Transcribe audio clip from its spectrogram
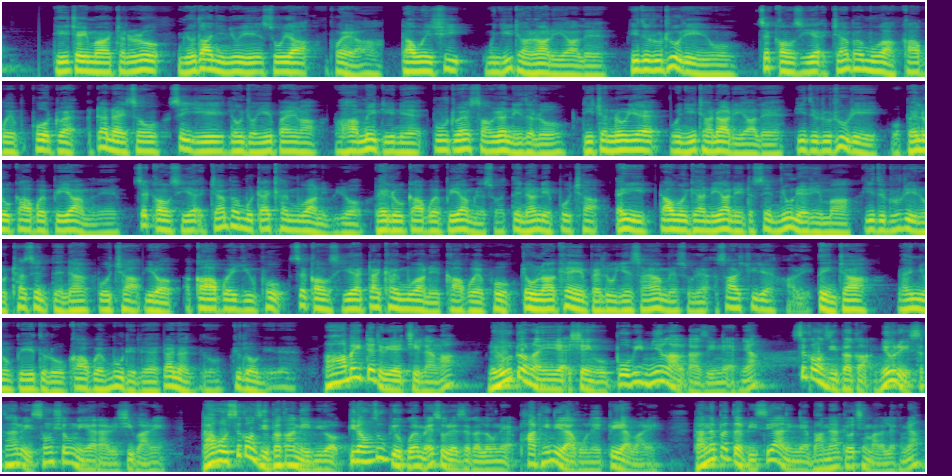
ဒီအချိန်မှာကျွန်တော်တို့မြို့သားညီညွတ်ရေးအစိုးရအဖွဲ့ဟာတာဝန်ရှိဝန်ကြီးဌာနတွေကလည်းပြည်သူလူထုတွေကို စစ်ကောင်စီရဲ့အကြမ်းဖက်မှုကကာကွယ်ဖို့အတွက်အတက်နိုင်ဆုံးစစ်ရေးလုံခြုံရေးပိုင်းကမဟာမိတ်တွေနဲ့ပူးတွဲဆောင်ရွက်နေသလိုဒီကျွန်တော်ရဲ့ဝန်ကြီးဌာနတွေကလည်းပြည်သူလူထုတွေကိုဘယ်လိုကာကွယ်ပေးရမလဲစစ်ကောင်စီရဲ့အကြမ်းဖက်မှုတိုက်ခိုက်မှုကနေပြီးတော့ဘယ်လိုကာကွယ်ပေးရမလဲဆိုတော့တင်တန်းတွေပို့ချအဲ့ဒီတာဝန်ခံတွေကနေတစ်ဆင့်မြို့နယ်တွေမှာပြည်သူလူထုတွေကိုထပ်ဆင့်တင်တန်းပို့ချပြီးတော့အကာအကွယ်ယူဖို့စစ်ကောင်စီရဲ့တိုက်ခိုက်မှုကနေကာကွယ်ဖို့ကြုံလာခဲ့ရင်ဘယ်လိုရင်ဆိုင်ရမလဲဆိုတဲ့အစရှိတဲ့ဟာတွေတင်ကြား နိုင်ညွန်ပေးသလိုကာကွယ်မှုတွေလည်းတိုက်နိုင်လို့ပြုလုပ်နေတယ်။မဟာမိတ်တပ်တွေရဲ့ခြေလှမ်းကနေဦးတော်လှန်ရေးရဲ့အရှိန်ကိုပိုပြီးမြင့်လာတာစီနဲ့အမျှစစ်ကောင်စီဘက်ကမြို့တွေစခန်းတွေဆုံးရှုံးနေရတာတွေရှိပါတယ်။ဒါကိုစစ်ကောင်စီဘက်ကနေပြီးတော့ပြည်တော်စုပြိုကွဲမယ်ဆိုတဲ့စကားလုံးနဲ့ဖာထင်းနေတာကိုလည်းတွေ့ရပါတယ်။ဒါနဲ့ပတ်သက်ပြီးဆရာအနေနဲ့ဗာများပြောချင်ပါတယ်လေခင်ဗျာ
